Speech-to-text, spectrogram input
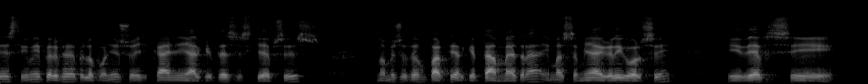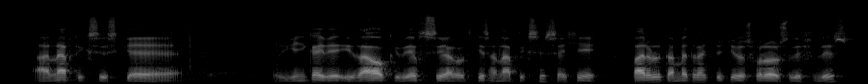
Αυτή τη στιγμή η Περιφέρεια Πελοποννήσου έχει κάνει αρκετές συσκέψεις. Νομίζω ότι έχουν πάρθει αρκετά μέτρα. Είμαστε σε μια εγρήγορση. Η Διεύθυνση Ανάπτυξης και γενικά η ΔΑΟΚ, η Διεύθυνση Αγροτικής Ανάπτυξης, έχει πάρει όλα τα μέτρα και ο κύριος Φρόρος, ο Διευθυντής,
